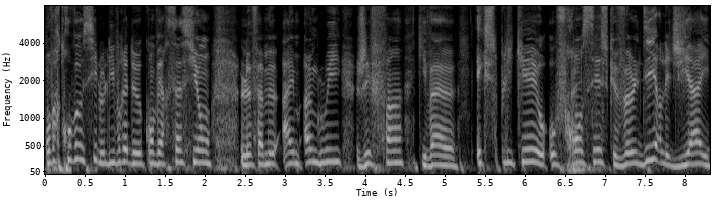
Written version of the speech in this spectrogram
On va retrouver aussi le livret de conversation, le fameux I'm hungry, j'ai faim, qui va euh, expliquer aux, aux Français ce que veulent dire les GI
